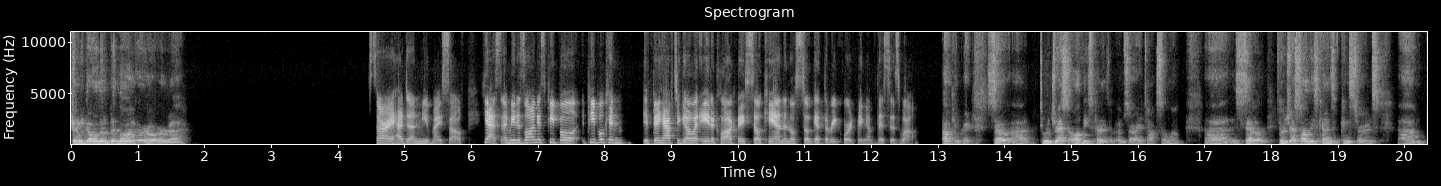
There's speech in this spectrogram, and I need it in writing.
can we go a little bit longer or? Uh... Sorry, I had to unmute myself. Yes, I mean, as long as people people can, if they have to go at eight o'clock, they still can, and they'll still get the recording of this as well. Okay, great. So uh, to address all these kinds of, I'm sorry, I talked so long. Uh, so to address all these kinds of concerns, um,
